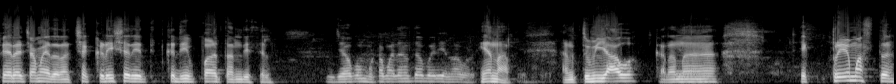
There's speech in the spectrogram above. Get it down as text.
फेऱ्याच्या मैदानात छकडी शर्यतीत कधी पळताना दिसेल? जेव्हा पण मोठा मैदान तेव्हा बैल येणार वरती. येणार. आणि तुम्ही यावं कारण अं, एक प्रेम असतं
